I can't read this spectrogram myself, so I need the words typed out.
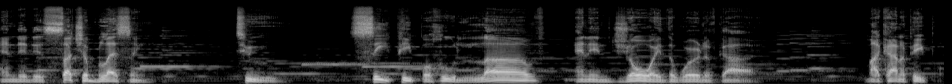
And it is such a blessing to see people who love and enjoy the Word of God. My kind of people.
